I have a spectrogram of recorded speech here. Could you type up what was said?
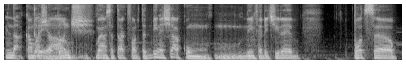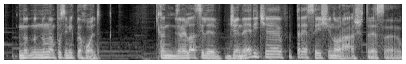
Da, cam Trei așa. atunci. Voiam să trag foarte bine și acum, m, din fericire, pot să... Nu, nu, nu mi-am pus nimic pe hold. Când relațiile generice, trebuie să ieși în oraș, trebuie să...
